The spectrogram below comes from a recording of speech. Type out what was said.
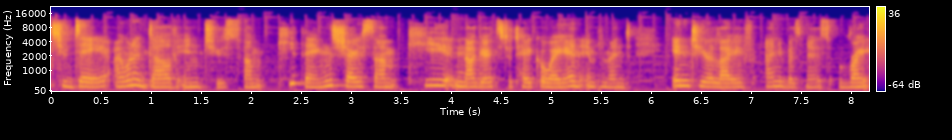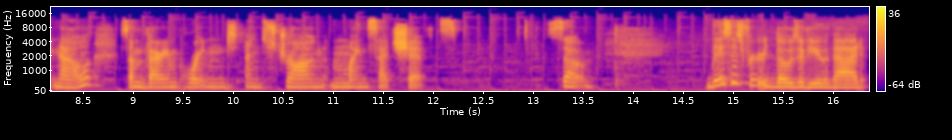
Today, I want to delve into some key things, share some key nuggets to take away and implement into your life and your business right now. Some very important and strong mindset shifts. So, this is for those of you that,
